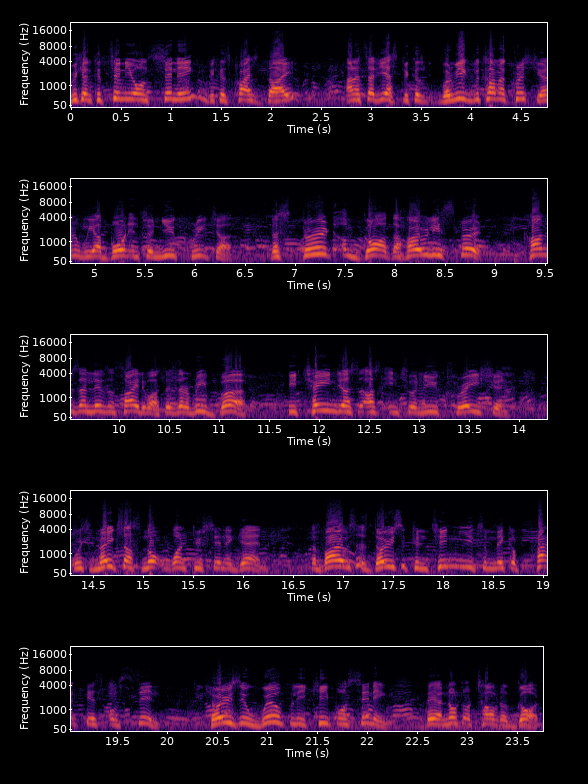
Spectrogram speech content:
we can continue on sinning because Christ died, and I said yes because when we become a Christian we are born into a new creature. The Spirit of God, the Holy Spirit, comes and lives inside of us. There's a rebirth. He changes us into a new creation, which makes us not want to sin again. The Bible says those who continue to make a practice of sin, those who willfully keep on sinning, they are not a child of God.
